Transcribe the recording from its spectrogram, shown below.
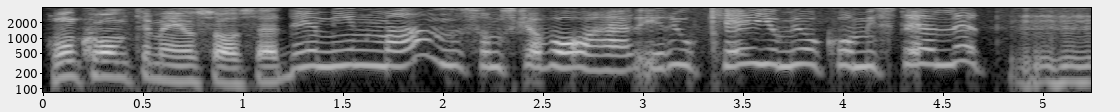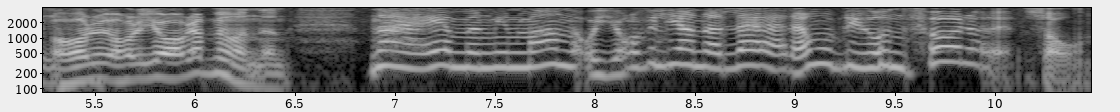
Hon kom till mig och sa så här, det är min man som ska vara här, är det okej okay om jag kommer istället? Mm. Har, du, har du jagat med hunden? Nej, men min man och jag vill gärna lära honom att bli hundförare, sa hon.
